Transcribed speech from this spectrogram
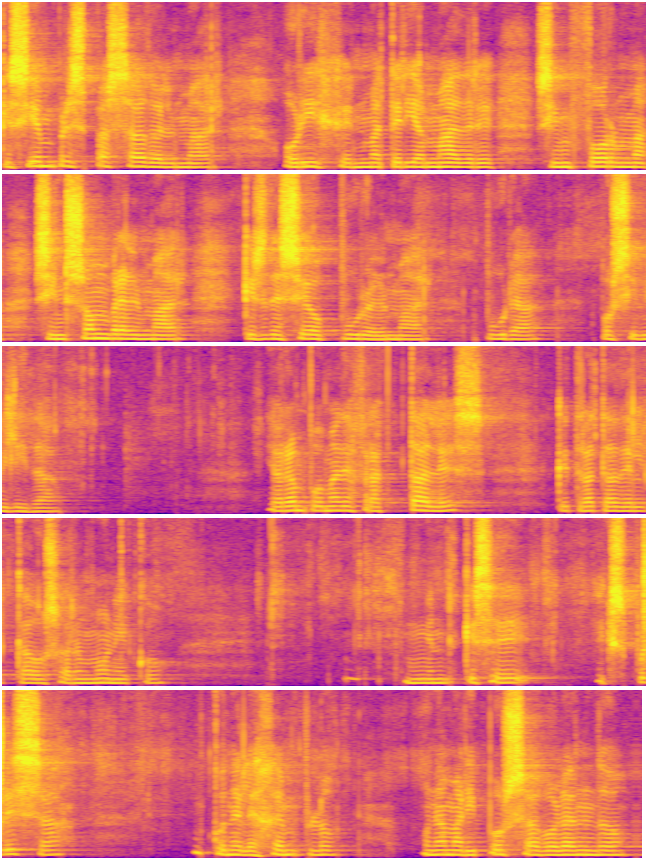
que siempre es pasado el mar, origen, materia madre, sin forma, sin sombra el mar, que es deseo puro el mar, pura posibilidad. Y ahora un poema de fractales que trata del caos armónico, en que se expresa con el ejemplo, una mariposa volando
